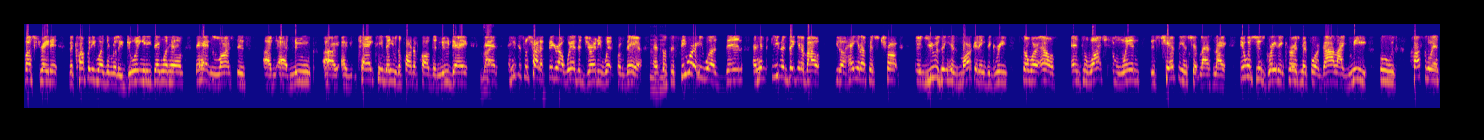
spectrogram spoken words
frustrated. The company wasn't really doing anything with him. They hadn't launched this uh, uh, new uh, tag team that he was a part of called the New Day, right. and he just was trying to figure out where the journey went from there. Mm-hmm. And so to see where he was then, and him even thinking about you know, hanging up his trunks and using his marketing degree somewhere else. And to watch him win this championship last night, it was just great encouragement for a guy like me who's hustling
